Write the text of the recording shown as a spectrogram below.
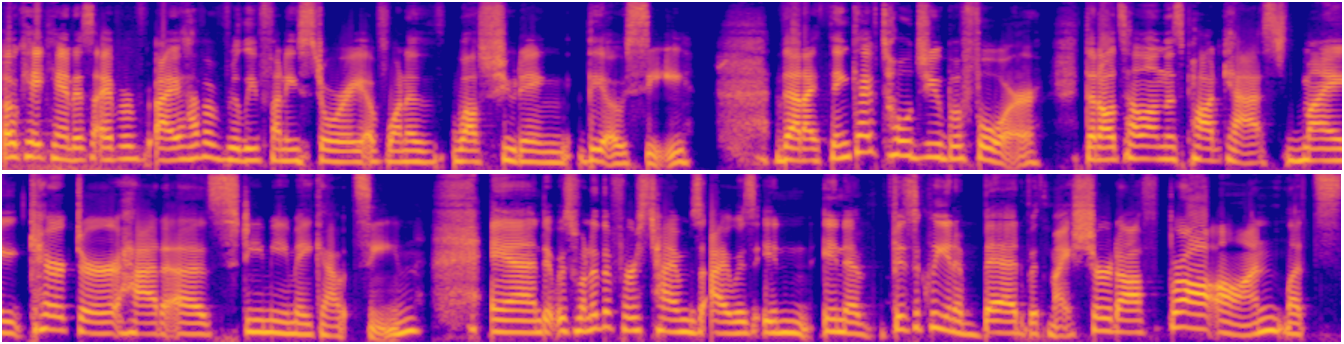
Okay, Candice, I have a, I have a really funny story of one of while shooting the OC that I think I've told you before that I'll tell on this podcast. My character had a steamy makeout scene and it was one of the first times I was in in a physically in a bed with my shirt off, bra on, let's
